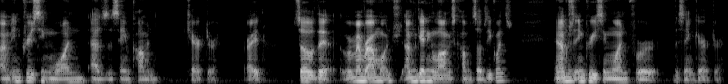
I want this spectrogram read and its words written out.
I'm increasing 1 as the same common character, right? So the remember I'm I'm getting longest common subsequence, and I'm just increasing 1 for the same character.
